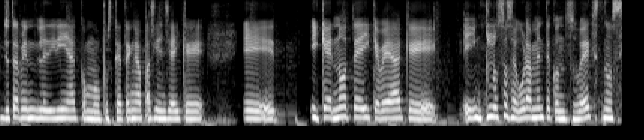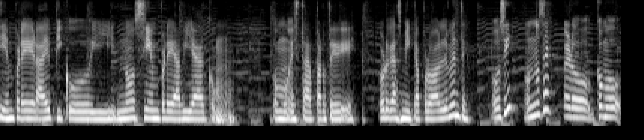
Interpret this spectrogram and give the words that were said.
yo también le diría como pues que tenga paciencia y que y que note y que vea que, incluso seguramente con su ex no siempre era épico y no siempre había como, como esta parte orgásmica probablemente. O sí, o no sé, pero como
